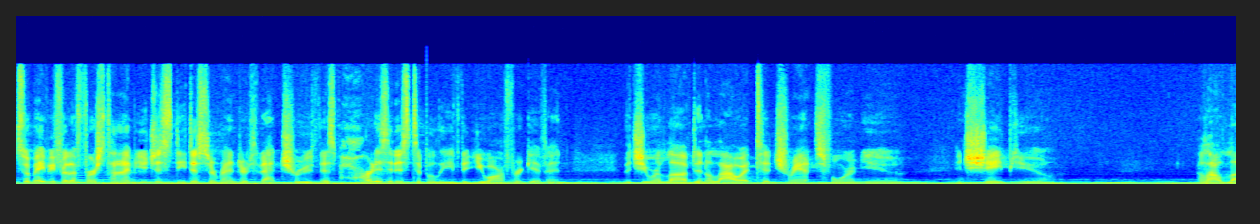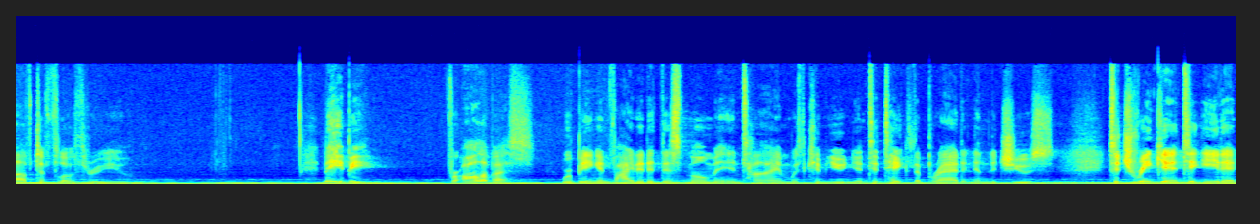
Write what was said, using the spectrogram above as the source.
And so maybe for the first time, you just need to surrender to that truth, as hard as it is to believe that you are forgiven, that you are loved, and allow it to transform you and shape you. Allow love to flow through you. Maybe for all of us, we're being invited at this moment in time with communion to take the bread and the juice, to drink it, to eat it,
